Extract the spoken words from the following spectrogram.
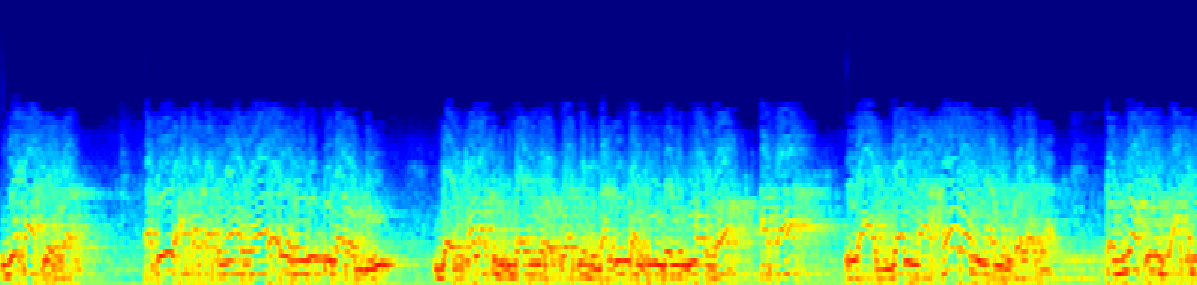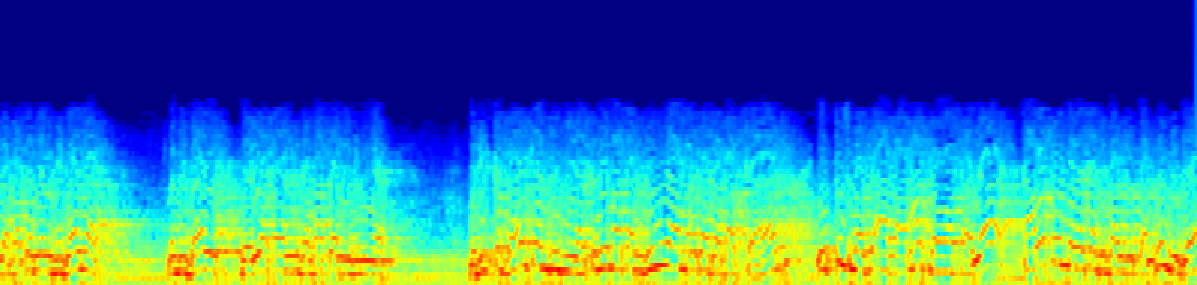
Dia kafir, Pak. Tapi apa katanya? Wala iridu ila rabbi dan kalau aku kembali merekuatnya dibangkitkan kemudian untuk Allah apa? La janna khairan minha munqalaba. Tentu aku akan mendapatkan yang lebih banyak, lebih baik dari apa yang didapatkan di dunia. Jadi kebaikan dunia, kenikmatan dunia mereka dapatkan itu sebagai alamat bahwa saya kalaupun mereka dibangkitkan pun juga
